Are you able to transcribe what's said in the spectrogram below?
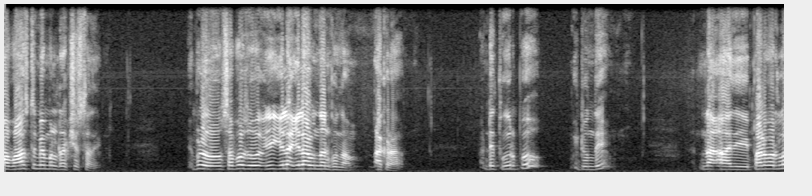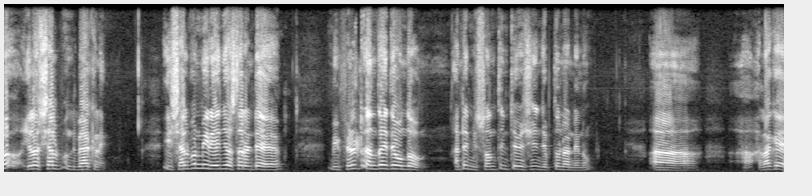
ఆ వాస్తు మిమ్మల్ని రక్షిస్తుంది. ఇప్పుడు సపోజ్ ఇలా ఇలా ఉందనుకుందాం అక్కడ. అంటే తూర్పు ఇటు ఉంది నా అది పడమరలో ఇలా షెల్ఫ్ ఉంది బ్యాక్ని. ఈ షెల్ఫ్ని మీరు ఏం చేస్తారంటే మీ ఫిల్టర్ ఎంత అయితే ఉందో అంటే మీ సొంత ఇంటి విషయం చెప్తున్నాను నేను. అలాగే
